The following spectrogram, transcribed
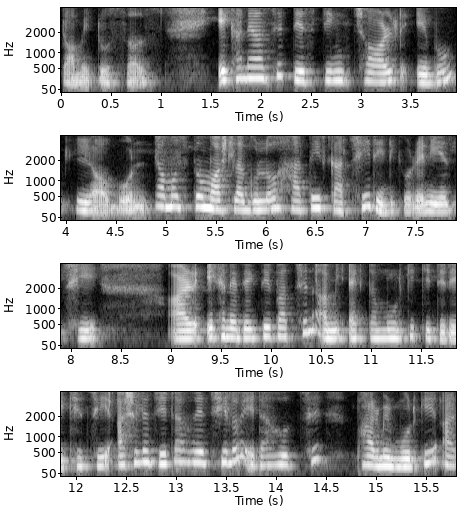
টমেটো সস এখানে আছে টেস্টিং সল্ট এবং লবণ। সমস্ত মশলাগুলো হাতের কাছে রেডি করে নিয়েছি। আর এখানে দেখতে পাচ্ছেন আমি একটা মুরগি কেটে রেখেছি। আসলে যেটা হয়েছিল এটা হচ্ছে ফার্মের মুরগি আর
